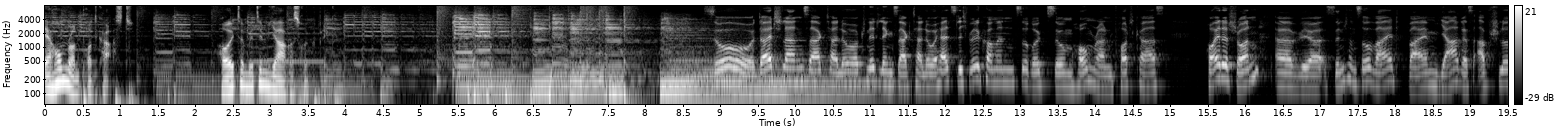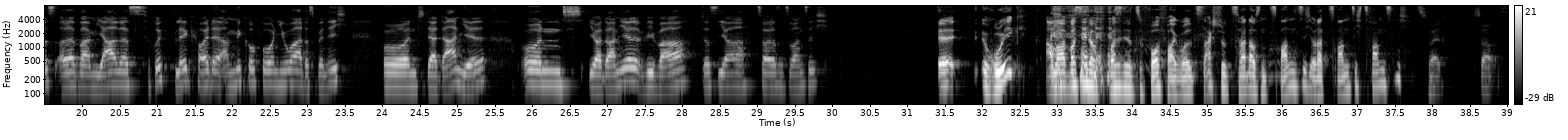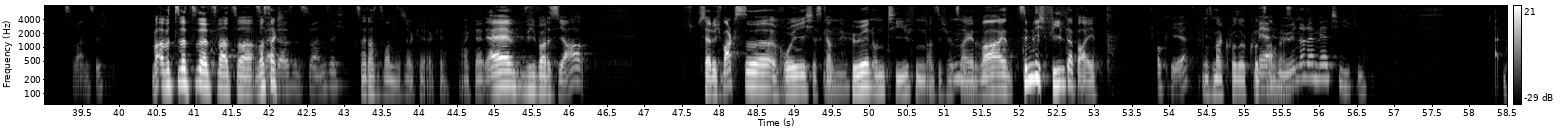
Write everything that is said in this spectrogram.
Der Home Run Podcast. Heute mit dem Jahresrückblick. So, Deutschland sagt Hallo, Knittling sagt Hallo. Herzlich willkommen zurück zum Home Run Podcast. Heute schon, äh, wir sind schon so weit beim Jahresabschluss oder beim Jahresrückblick. Heute am Mikrofon Joa, das bin ich, und der Daniel. Und ja, Daniel, wie war das Jahr 2020? Äh, ruhig, aber was ich, noch, was ich dir zuvor fragen wollte, sagst du 2020 oder 2020? 2020. Aber zwar, zwar, zwar, zwar, was sagst 2020. 2020, okay, okay. okay. Äh, wie war das Jahr? Sehr durchwachsen, ruhig, es gab Höhen und Tiefen. Also ich würde sagen, es war ziemlich viel dabei. Okay. Jetzt mal so kurz Mehr anreißen. Höhen oder mehr Tiefen?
